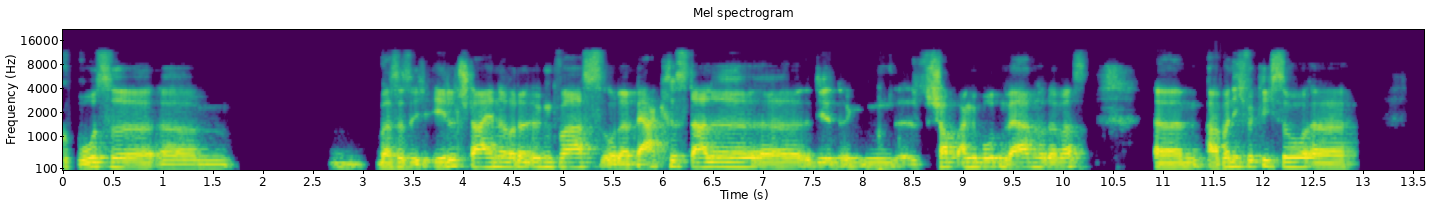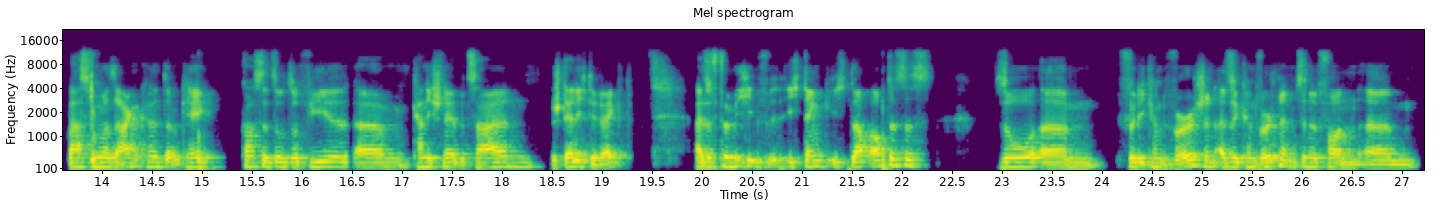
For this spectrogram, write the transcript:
große ähm, was weiß ich, Edelsteine oder irgendwas oder Bergkristalle, äh, die in irgendeinem Shop angeboten werden oder was. Ähm, aber nicht wirklich so äh, was, wo man sagen könnte, okay, kostet so und so viel, ähm, kann ich schnell bezahlen, bestelle ich direkt. Also für mich, ich denke, ich glaube auch, dass es so ähm, für die Conversion, also Conversion im Sinne von, ähm,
